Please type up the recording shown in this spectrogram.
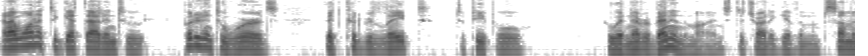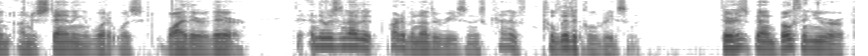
And I wanted to get that into put it into words that could relate to people who had never been in the mines to try to give them some understanding of what it was, why they were there. And there was another part of another reason, this kind of political reason. There has been, both in Europe,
